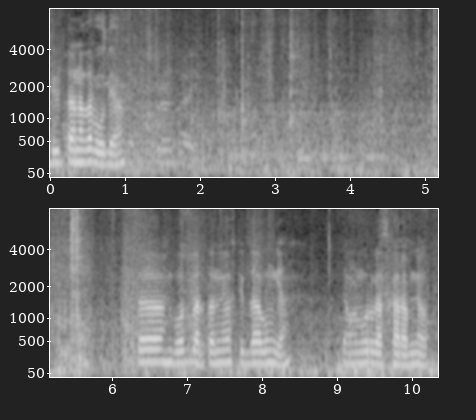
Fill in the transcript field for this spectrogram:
दीड टनाचा बोध आहे तर बोध भरताना व्यवस्थित दाबून घ्या. त्यामुळे मुरगास खराब नाही होत.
